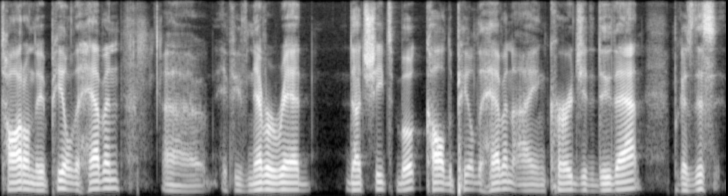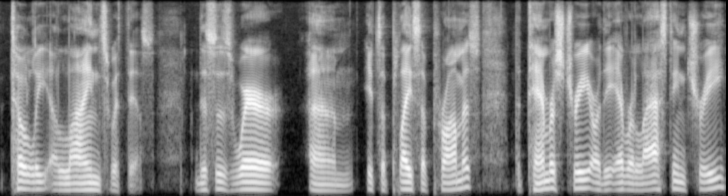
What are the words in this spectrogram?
taught on the appeal to heaven. Uh, if you've never read Dutch Sheets' book called The Appeal to Heaven, I encourage you to do that because this totally aligns with this. This is where um, it's a place of promise. The tamarisk tree or the everlasting tree,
